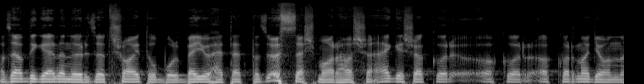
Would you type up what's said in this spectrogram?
az addig ellenőrzött sajtóból bejöhetett az összes marhaság, és akkor, akkor, akkor nagyon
